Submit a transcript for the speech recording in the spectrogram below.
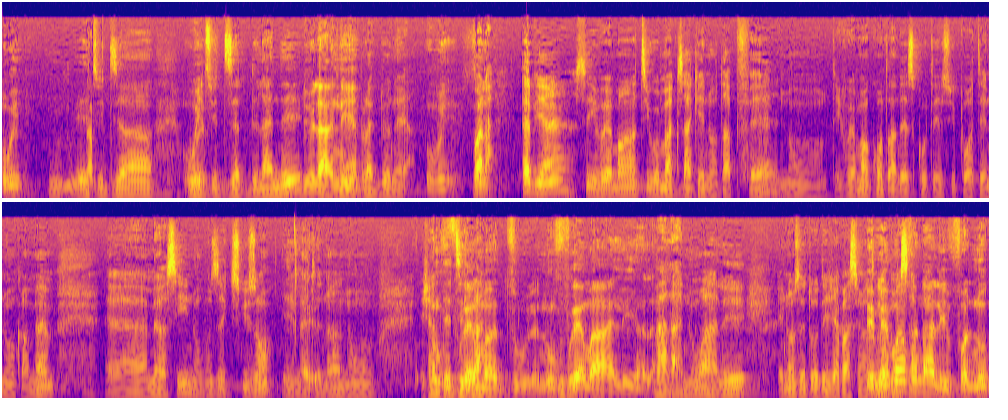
Oui. Hmm, Étudiant ou Oui. étudiante de l'année. De l'année. Un plaque d'honneur. Oui. Voilà. Eh bien, c'est vraiment un petit remarque ça que nous avons fait. Nous sommes vraiment contents de ce côté supporter nous quand même. Euh, merci, nous vous excusons. Et maintenant, nous, Nous vraiment doux, nous vraiment aller là. Voilà, nous allons et nous sommes déjà passé un Et très même avant d'aller, faut nous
